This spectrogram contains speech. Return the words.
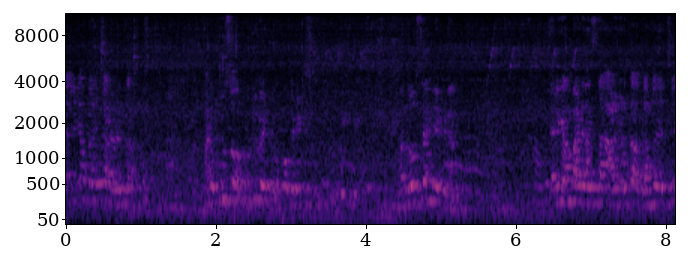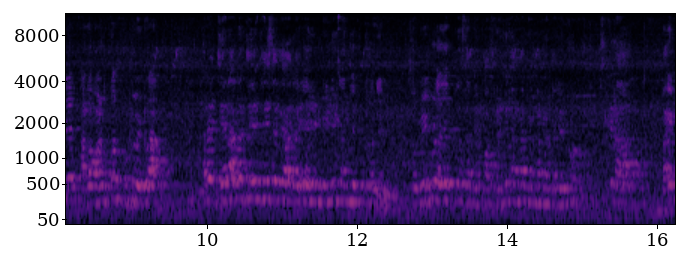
జల్లిగా వచ్చి ఆడ పెడతా. ఆడ కూర్చో గుడ్లు పెట్టు ఒక్కొక్కటి మా దోస్త్ అని చెప్పిన. జలిగా పాడేస్తా ఆడ పెడతా గంప తెచ్చి అలా వండుకొని గుడ్లు పెట్టరా. అరే జనాలు చేంజ్ చేశారు కదా అయ్యా ఈ మీటింగ్ అని చెప్తున్నాను నేను. సో మీకు కూడా చెప్తున్నా సార్ మా ఫ్రెండ్ అన్నా మిమ్మల్ని అంటలేను ఇక్కడ బయట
